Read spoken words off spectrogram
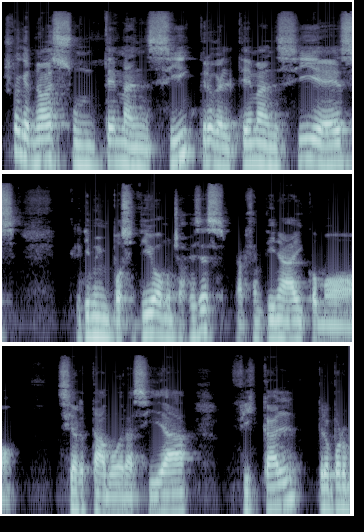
yo creo que no es un tema en sí, creo que el tema en sí es el tema impositivo muchas veces. En Argentina hay como cierta voracidad fiscal, pero por,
